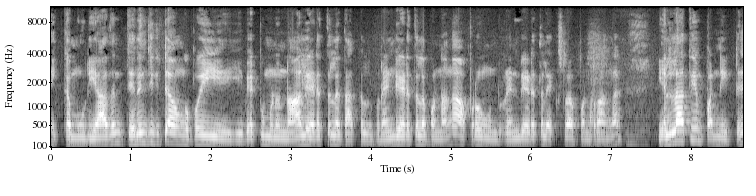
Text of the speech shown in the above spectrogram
நிக்க முடியாதுன்னு தெரிஞ்சுக்கிட்டு அவங்க போய் வேட்புமனு நாலு இடத்துல தாக்கல் ரெண்டு இடத்துல பண்ணாங்க அப்புறம் ரெண்டு இடத்துல எக்ஸ்ட்ரா பண்றாங்க. எல்லாத்தையும் பண்ணிட்டு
